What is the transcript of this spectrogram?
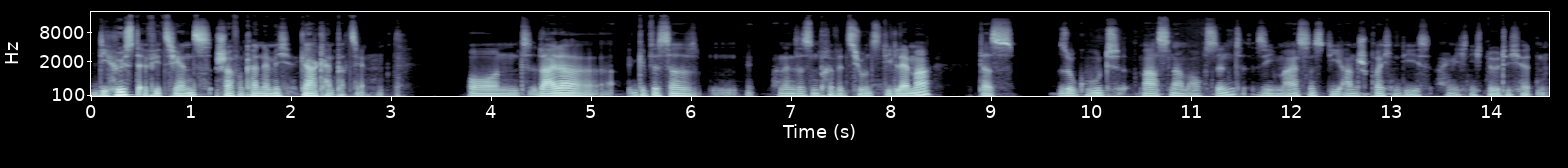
die höchste Effizienz schaffen kann, nämlich gar keinen Patienten. Und leider gibt es da, man nennt es ein Präventionsdilemma, dass so gut Maßnahmen auch sind, sie meistens die ansprechen, die es eigentlich nicht nötig hätten.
